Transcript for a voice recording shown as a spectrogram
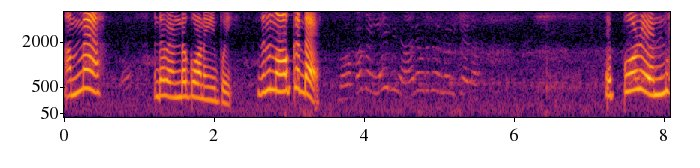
അമ്മേ. എന്റെ വെണ്ടക്ക ഉണങ്ങിപ്പോയി. ഇതിന് നോക്കണ്ടേ? എപ്പോഴും എന്നെ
